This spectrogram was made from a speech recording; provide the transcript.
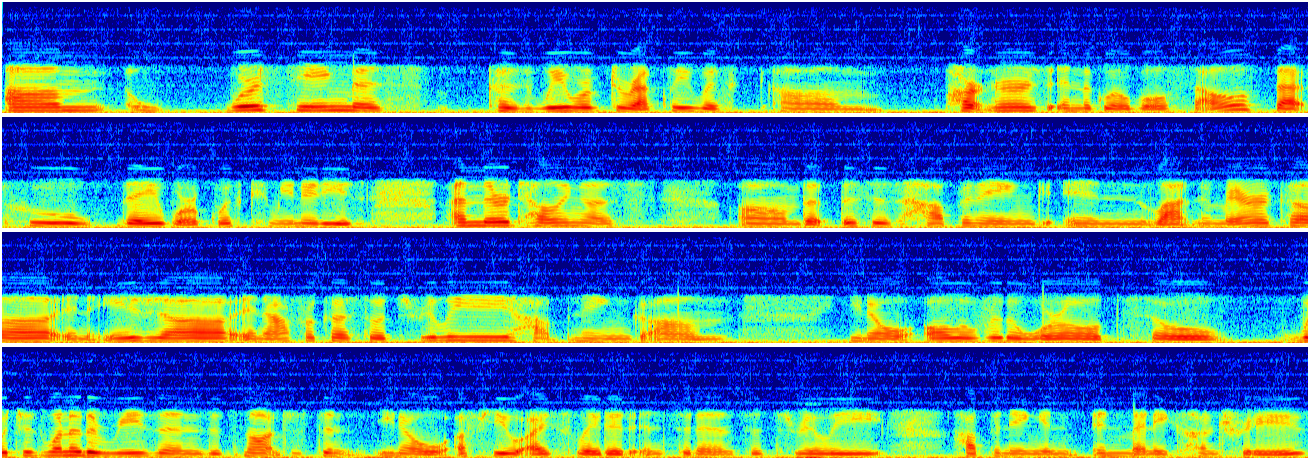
Um, we're seeing this because we work directly with um, partners in the global south that who they work with communities, and they're telling us um, that this is happening in Latin America, in Asia, in Africa. So it's really happening, um, you know, all over the world. So, which is one of the reasons it's not just in you know a few isolated incidents. It's really happening in in many countries,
